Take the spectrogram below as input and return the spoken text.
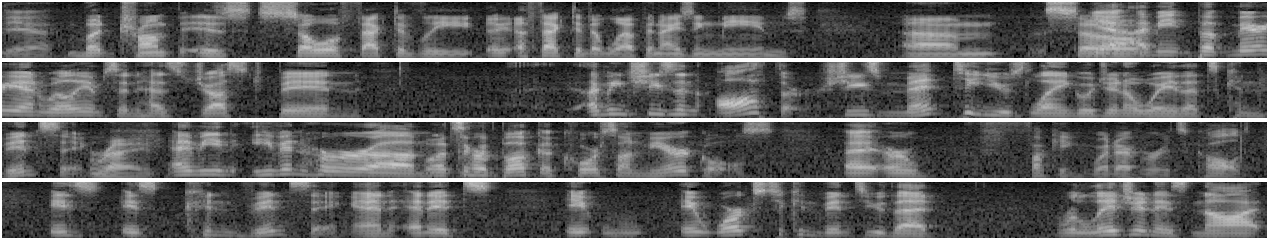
Yeah. But Trump is so effectively effective at weaponizing memes. Um, so yeah, I mean, but Marianne Williamson has just been. I mean, she's an author. She's meant to use language in a way that's convincing. Right. I mean, even her um, Well, her book, A Course on Miracles, uh, or fucking whatever it's called, is is convincing, and and it's it it works to convince you that religion is not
